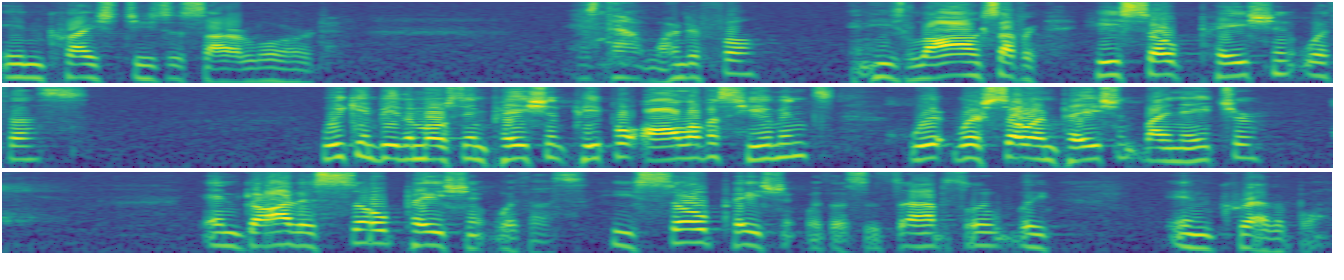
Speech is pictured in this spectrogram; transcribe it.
In Christ Jesus our Lord. Isn't that wonderful? And He's long suffering. He's so patient with us. We can be the most impatient people, all of us humans. We're, we're so impatient by nature. And God is so patient with us. He's so patient with us. It's absolutely incredible.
